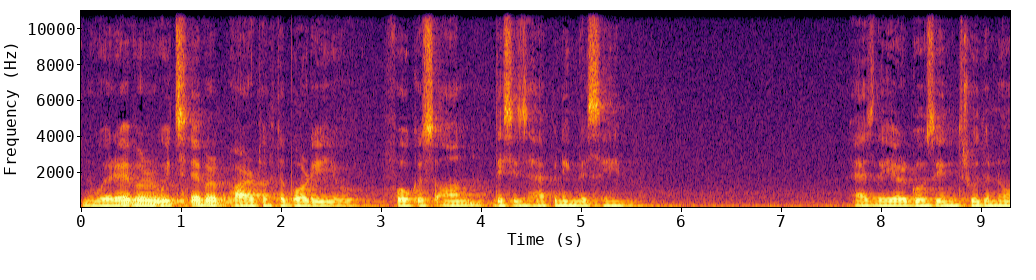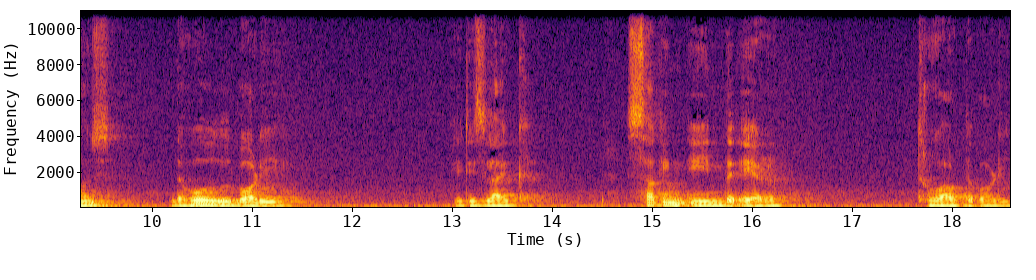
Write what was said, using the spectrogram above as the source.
And wherever, whichever part of the body you focus on, this is happening the same. As the air goes in through the nose, the whole body, it is like sucking in the air throughout the body.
